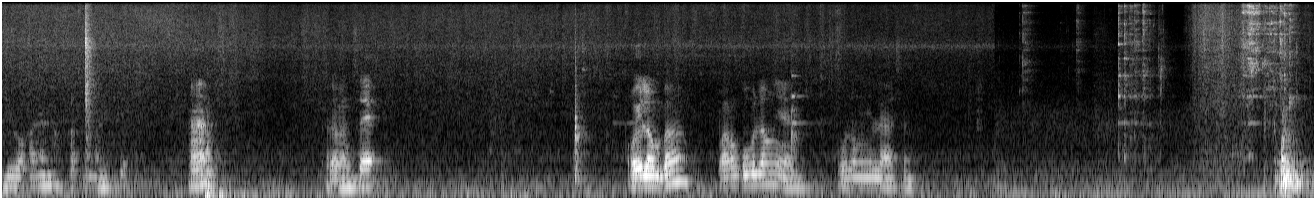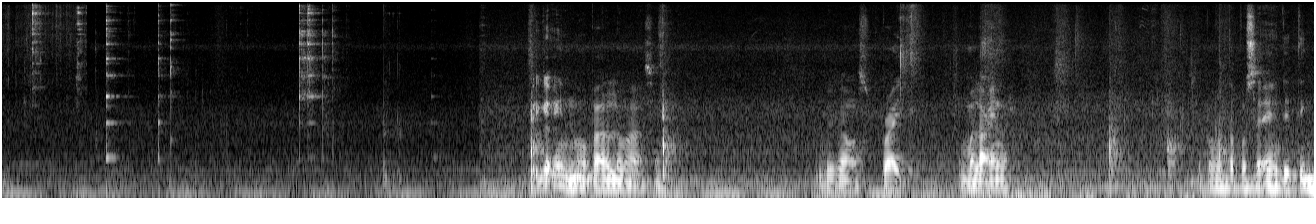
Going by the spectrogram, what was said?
Diwa ka na nakapatumansi. Ha? Kalamansi. Okay lang ba? Parang kulang yan. Kulang yung lasa. Tigain mo para lumasa. Bili ako Sprite. Malaki na. Hindi pa ako tapos sa editing.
